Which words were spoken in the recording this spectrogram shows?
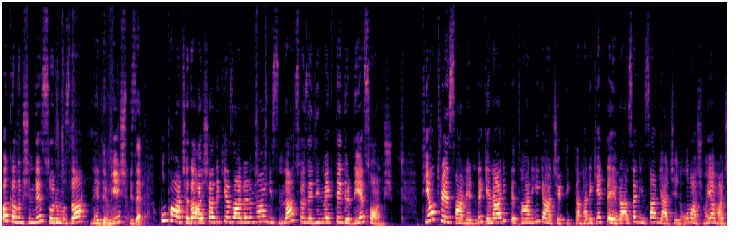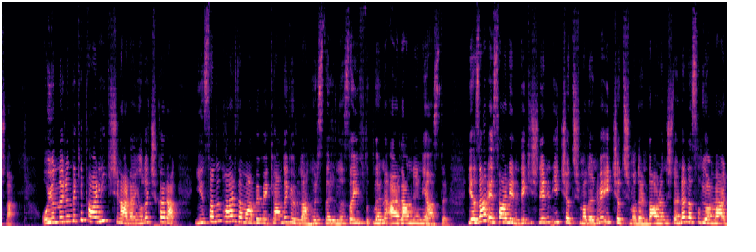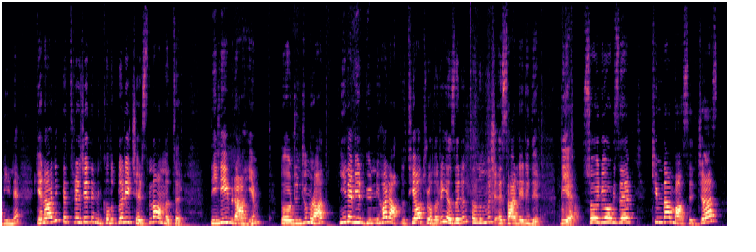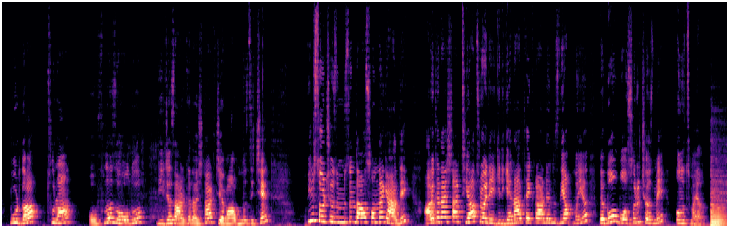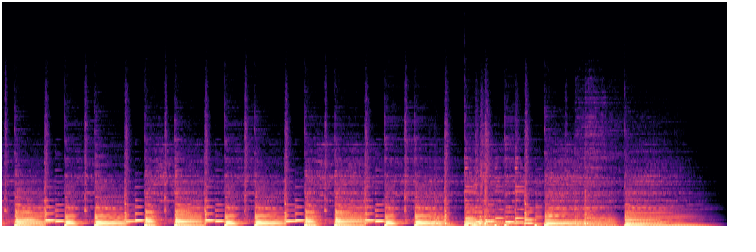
Bakalım şimdi sorumuzda ne demiş bize. Bu parçada aşağıdaki yazarların hangisinden söz edilmektedir diye sormuş. Tiyatro eserlerinde genellikle tarihi gerçeklikten hareketle evrensel insan gerçeğine ulaşmayı amaçlar. Oyunlarındaki tarihi kişilerden yola çıkarak insanın her zaman ve mekanda görülen hırslarını, zayıflıklarını, erdemlerini yansıtır. Yazar eserlerinde kişilerin iç çatışmalarını ve iç çatışmaların davranışlarına nasıl yön verdiğini genellikle trajedinin kalıpları içerisinde anlatır. Deli İbrahim, 4. Murat, yine bir gün Nihal adlı tiyatroları yazarın tanınmış eserleridir diye söylüyor bize. Kimden bahsedeceğiz? Burada Turan Oflazoğlu diyeceğiz arkadaşlar cevabımız için. Bir soru çözümümüzün daha sonuna geldik. Arkadaşlar tiyatro ile ilgili genel tekrarlarınızı yapmayı ve bol bol soru çözmeyi unutmayalım.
